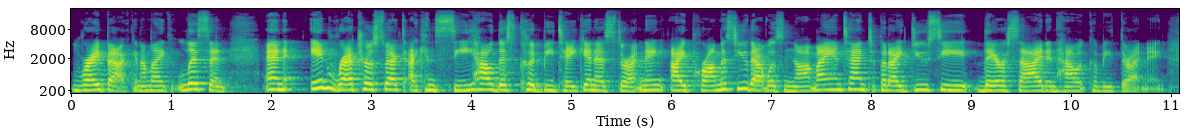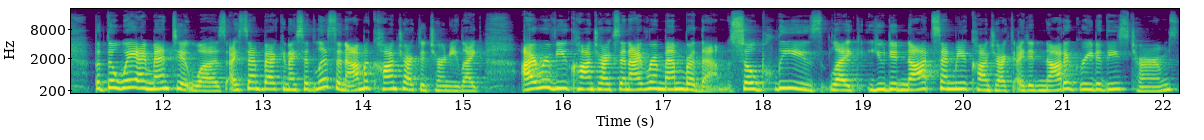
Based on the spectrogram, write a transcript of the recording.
right back. And I'm like, listen. And in retrospect, I can see how this could be taken as threatening. I promise you that was not my intent, but I do see their side and how it could be threatening. But the way I meant it was I sent back and I said, listen, I'm a contract attorney. Like, I review contracts and I remember them. So please, like, you did not send me a contract. I did not agree to these terms.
